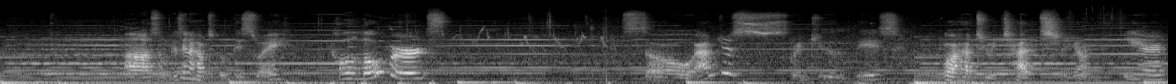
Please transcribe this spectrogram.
Uh, so I'm guessing I have to go this way. Hello birds. So I'm just going to do this. Oh, I have to attach yarn here.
